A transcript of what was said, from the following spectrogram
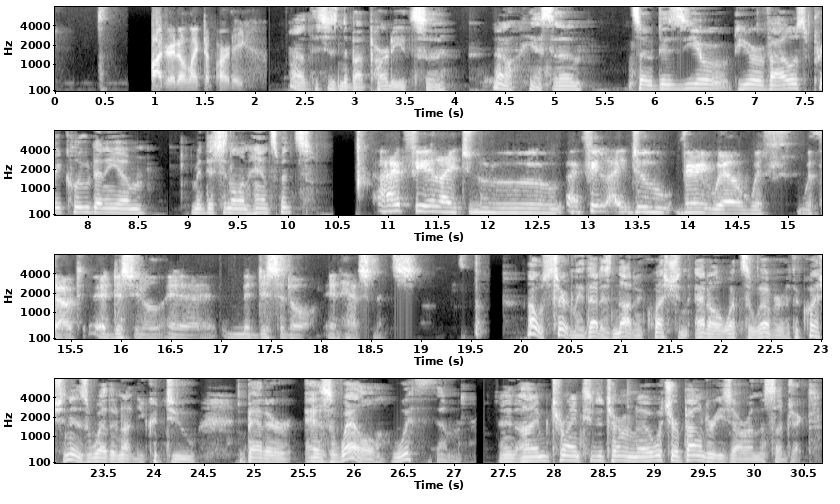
Padre don't like to party. Oh, this isn't about party. It's uh. Oh yes. Um. So does your do your vows preclude any um medicinal enhancements? I feel I do. I feel I do very well with without additional uh, medicinal enhancements. Oh, certainly. That is not in question at all whatsoever. The question is whether or not you could do better as well with them. And I'm trying to determine uh, what your boundaries are on the subject.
